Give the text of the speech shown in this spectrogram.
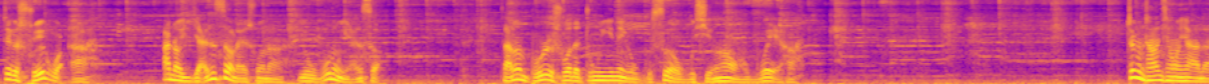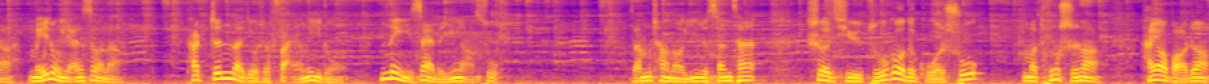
这个水果啊，按照颜色来说呢，有五种颜色。咱们不是说的中医那个五色五行啊五味哈。正常情况下呢，每种颜色呢，它真的就是反映一种内在的营养素。咱们倡导一日三餐，摄取足够的果蔬，那么同时呢，还要保证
